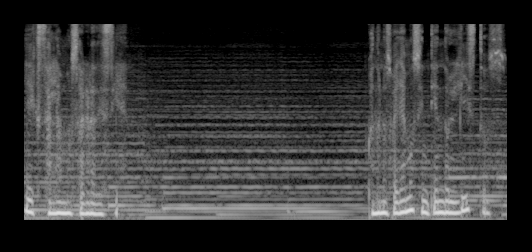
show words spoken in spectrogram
Y exhalamos agradeciendo. Cuando nos vayamos sintiendo listos,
